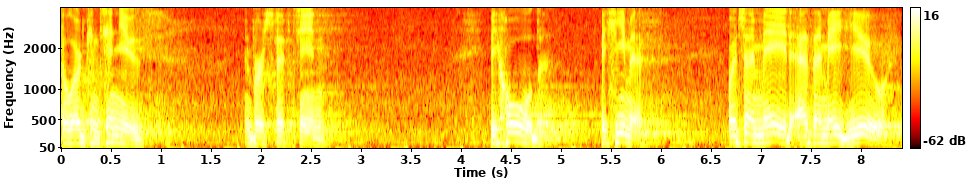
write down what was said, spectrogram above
The Lord continues in verse 15 Behold, behemoth, which I made as I made you.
